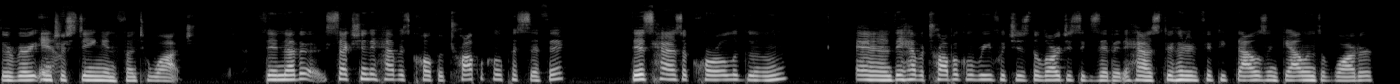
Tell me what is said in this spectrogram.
they're very Yeah. interesting and fun to watch. The another section they have is called the Tropical Pacific. This has a coral lagoon and they have a tropical reef, which is the largest exhibit. It has 350,000 gallons of water,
